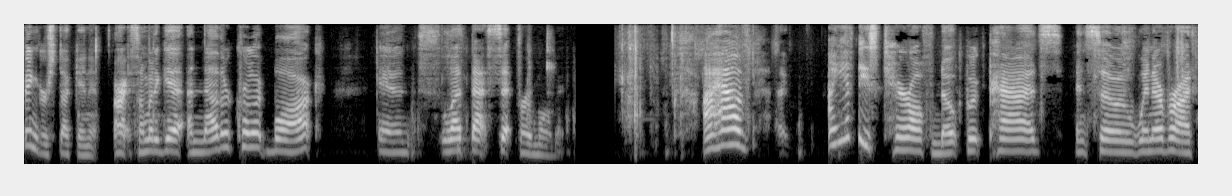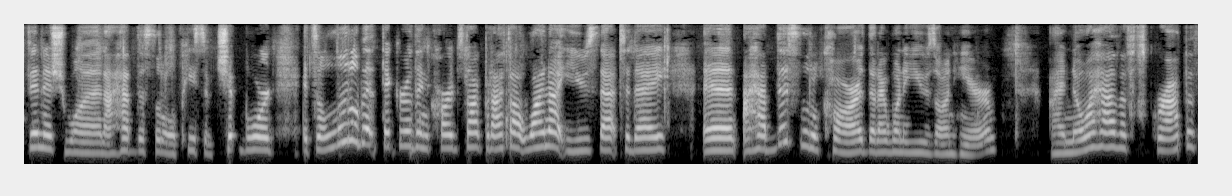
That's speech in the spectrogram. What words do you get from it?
finger stuck in it. All right, so I'm going to get another acrylic block and let that sit for a moment. I have I have these tear off notebook pads and so whenever I finish one I have this little piece of chipboard it's a little bit thicker than cardstock but I thought why not use that today and I have this little card that I want to use on here I know I have a scrap of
